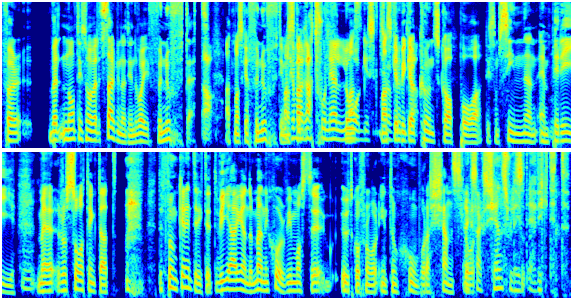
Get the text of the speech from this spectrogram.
för väl, någonting som var väldigt starkt under den tiden, det var ju förnuftet. Ja. Att man ska förnuftig. Man ska, vara rationell, man- logisk. man ska bygga kunskap på liksom, sinnen, empiri. Mm. Men Rousseau tänkte att det funkar inte riktigt. Vi är ju ändå människor. Vi måste utgå från vår intention, våra känslor. Exakt, känslolivet är viktigt.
